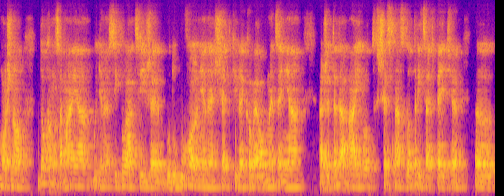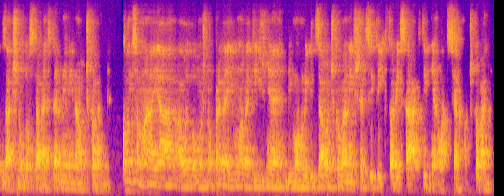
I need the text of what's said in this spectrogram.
možno do konca maja budeme v situácii, že budú uvoľnené všetky vekové obmedzenia a že teda aj od 16 do 35 e, začnú dostávať termíny na očkovanie. Koncom mája alebo možno prvé júnové týždne by mohli byť zaočkovaní všetci tí, ktorí sa aktívne hlásia na očkovanie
